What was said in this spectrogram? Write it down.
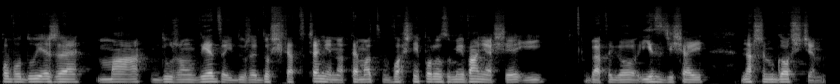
powoduje, że ma dużą wiedzę i duże doświadczenie na temat właśnie porozumiewania się i dlatego jest dzisiaj naszym gościem.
